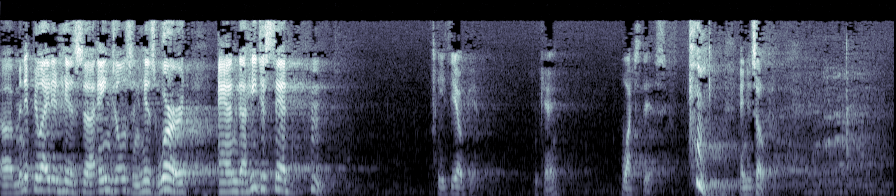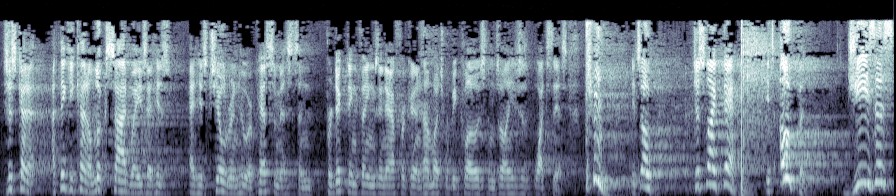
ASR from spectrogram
uh, manipulated his uh, angels and his word, and uh, he just said, hmm, Ethiopia. Okay? Watch this. And it's open. Just kind of, I think he kind of looked sideways at his, at his children who are pessimists and predicting things in Africa and how much will be closed and so on. He just, watch this. It's open. Just like that. It's open. Jesus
